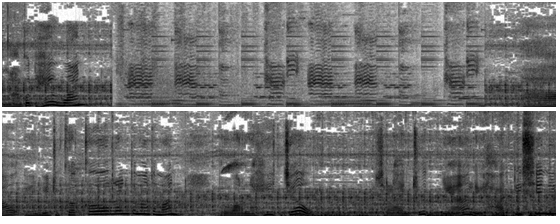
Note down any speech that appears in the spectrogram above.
mengangkut hewan. Wow, ini juga keren teman-teman. Berwarna hijau. Selanjutnya, lihat di sini.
